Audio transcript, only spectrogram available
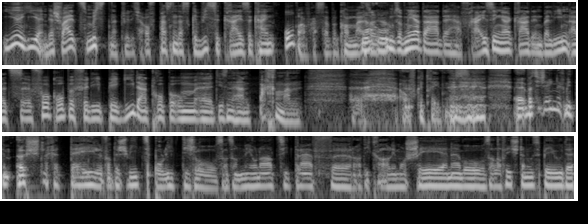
ihr hier in der Schweiz müsst natürlich aufpassen, dass gewisse Kreise kein Oberwasser bekommen. Also Ja, ja. umso mehr da der Herr Freisinger gerade in Berlin als äh, Vorgruppe für die Pegida-Truppe um äh, diesen Herrn Bachmann äh, aufgetreten ist. Äh, was ist eigentlich mit dem östlichen Teil von der Schweiz politisch los? Also Neonazi-Treffen, radikale Moscheen, wo Salafisten ausbilden,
